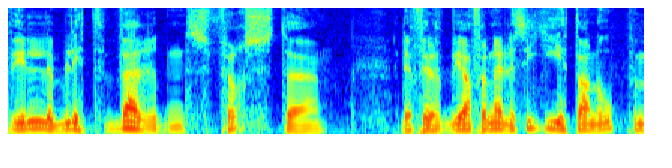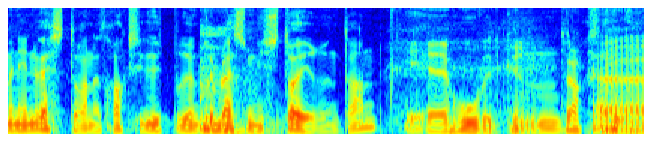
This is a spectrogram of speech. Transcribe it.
ville blitt verdens første det, vi har fremdeles ikke gitt den opp, men investorene trakk seg ut pga. at det ble så mye støy rundt den. Eh, hovedkunden trakk seg ja,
